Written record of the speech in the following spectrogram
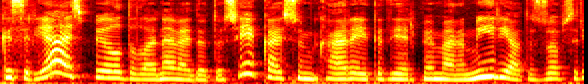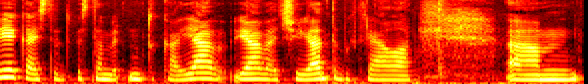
kas ir jāizpilda, lai neveidotos iekaisumi, kā arī tad, ja ir, piemēram, ir jau tas zobs ir iekaists, tad pēc tam ir nu, jā, jāveic šī antibakteriālā. Um,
